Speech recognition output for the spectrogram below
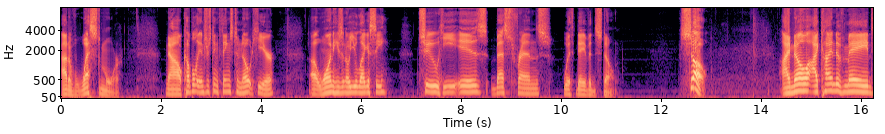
out of Westmoore. Now, a couple of interesting things to note here. Uh, one, he's an OU legacy. Two, he is best friends with David Stone. So, I know I kind of made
